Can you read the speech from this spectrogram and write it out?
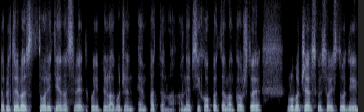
Dakle, treba stvoriti jedan svet koji je prilagođen empatama, a ne psihopatama, kao što je Lobačevsko u svojoj studiji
